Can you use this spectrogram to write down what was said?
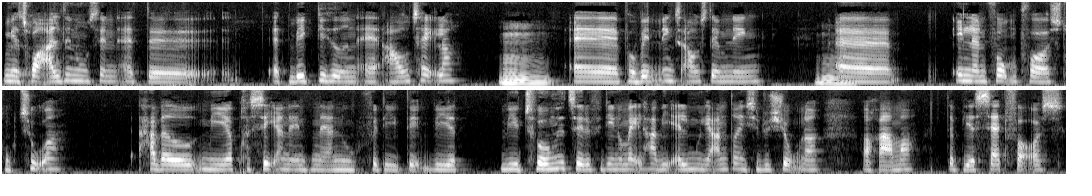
Men jeg tror aldrig nogensinde, at, øh, at vigtigheden af aftaler, mm. af forventningsafstemning, mm. af en eller anden form for struktur, har været mere presserende, end den er nu, fordi det, vi, er, vi er tvunget til det, fordi normalt har vi alle mulige andre institutioner og rammer, der bliver sat for os.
